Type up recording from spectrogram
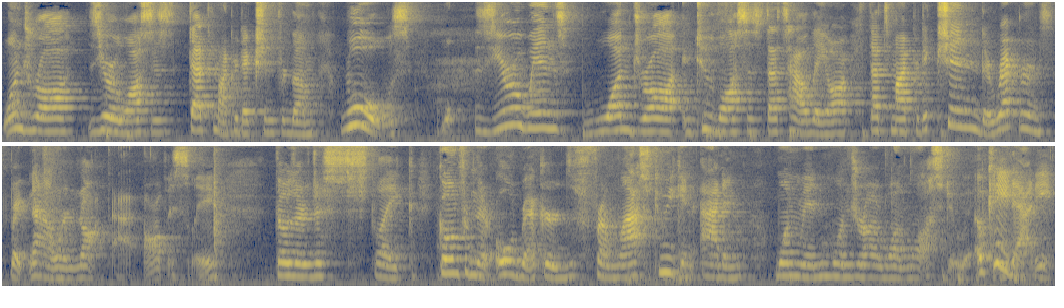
One draw, zero losses. That's my prediction for them. Wolves. Zero wins, one draw, and two losses. That's how they are. That's my prediction. Their records right now are not that, obviously those are just like going from their old records from last week and adding one win, one draw, one loss to it. Okay, Daddy.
